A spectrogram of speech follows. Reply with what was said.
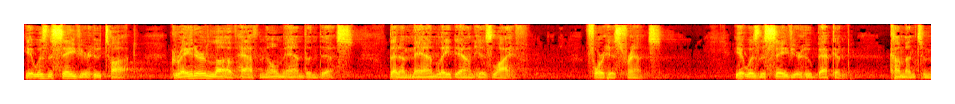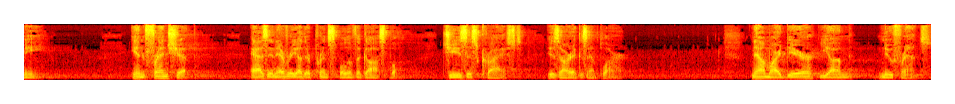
It was the Savior who taught, Greater love hath no man than this, that a man lay down his life for his friends. It was the Savior who beckoned, Come unto me. In friendship, as in every other principle of the gospel, Jesus Christ is our exemplar. Now, my dear young new friends,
